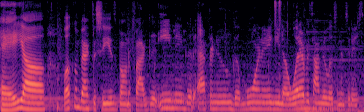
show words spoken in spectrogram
Hey y'all, welcome back to She is Bonafide. Good evening, good afternoon, good morning, you know, whatever time you're listening to this.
